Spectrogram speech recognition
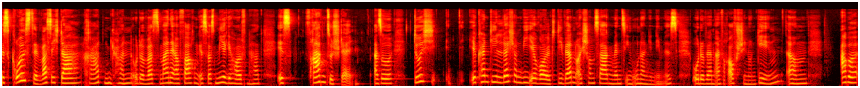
das Größte, was ich da raten kann oder was meine Erfahrung ist, was mir geholfen hat, ist Fragen zu stellen. Also durch, ihr könnt die löchern, wie ihr wollt. Die werden euch schon sagen, wenn es ihnen unangenehm ist oder werden einfach aufstehen und gehen. Ähm, aber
